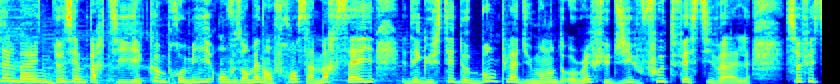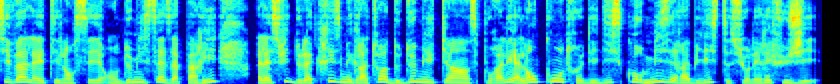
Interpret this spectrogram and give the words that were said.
d'Allemagne, deuxième partie, et comme promis, on vous emmène en France, à Marseille, déguster de bons plats du monde au Refugee Food Festival. Ce festival a été lancé en 2016 à Paris, à la suite de la crise migratoire de 2015, pour aller à l'encontre des discours misérabilistes sur les réfugiés.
